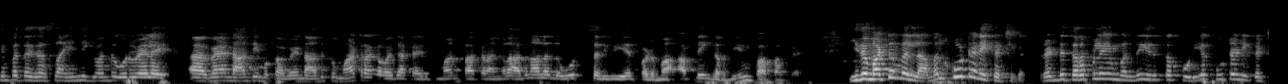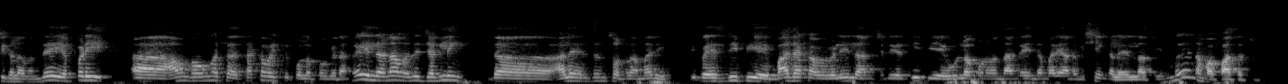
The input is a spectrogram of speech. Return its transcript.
சிம்பத்தைசர்ஸ் எல்லாம் இன்னைக்கு வந்து ஒருவேளை வேண்டாம் அதிமுக வேண்டாம். அதுக்கு மாற்றாக பாஜக இருக்குமான்னு பாக்குறாங்களா அதனால அந்த ஓட்டு சரிவு ஏற்படுமா? அப்படிங்கறதையும் பார்ப்பாங்க. இது மட்டும் இல்லாமல் கூட்டணி கட்சிகள். ரெண்டு தரப்புலையும் வந்து இருக்கக்கூடிய கூட்டணி கட்சிகளை வந்து எப்படி ஆஹ் அவங்க அவங்க த- தக்க வைத்துக் கொள்ள போகிறாங்க? இல்லைன்னா வந்து ஜக்லிங் த அலையன்ஸ் சொல்ற மாதிரி இப்ப எஸ்டிபிஐ பாஜக வெளியில அனுப்பிச்சிட்டு எஸ்டிபிஐ உள்ள கொண்டு வந்தாங்க. இந்த மாதிரியான விஷயங்கள் எல்லாத்தையும் நம்ம பார்த்துட்டு இருக்கோம்.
